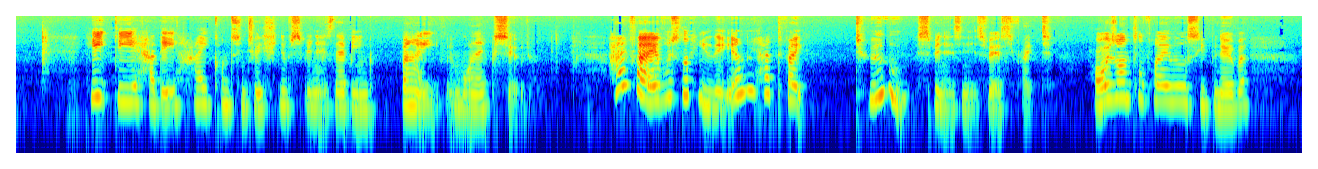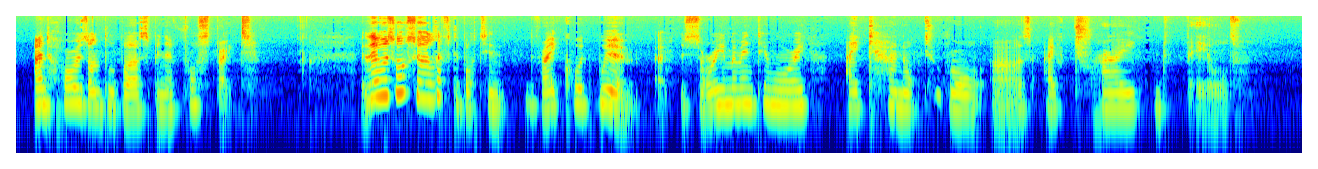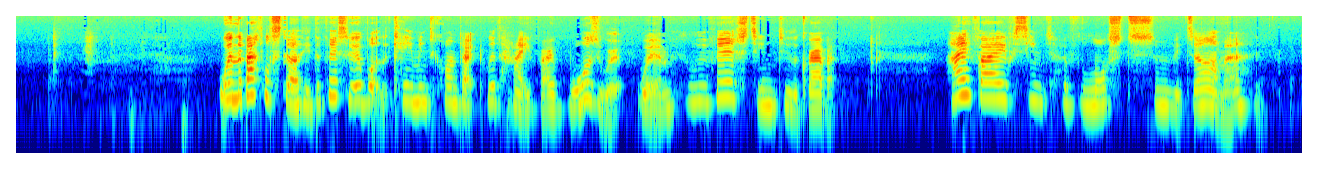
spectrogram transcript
Heat D had a high concentration of spinners, there being five in one episode. High Five was lucky they only had to fight two spinners in its first fight. Horizontal Flywheel Supernova and Horizontal Bar Spinner Frostbite. There was also a lifter bot in the fight called Worm. Uh, sorry, Memento Mori, I cannot roll R's. I've tried and failed. When the battle started, the first robot that came into contact with High Five was Worm, who reversed into the grabber. High Five seemed to have lost some of its armour,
